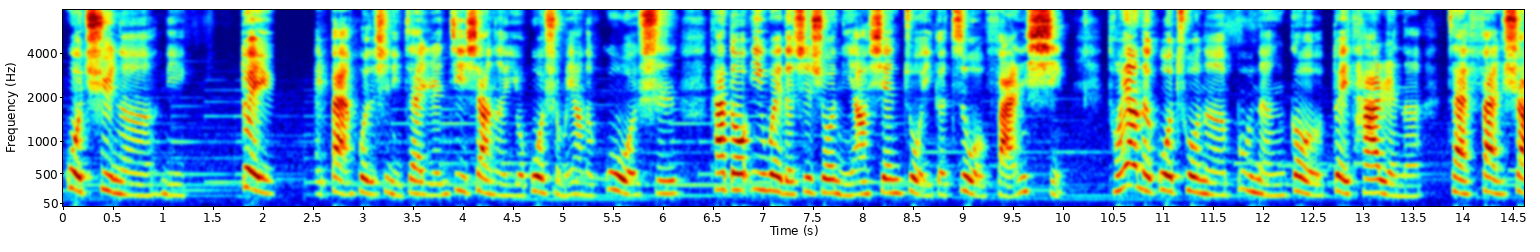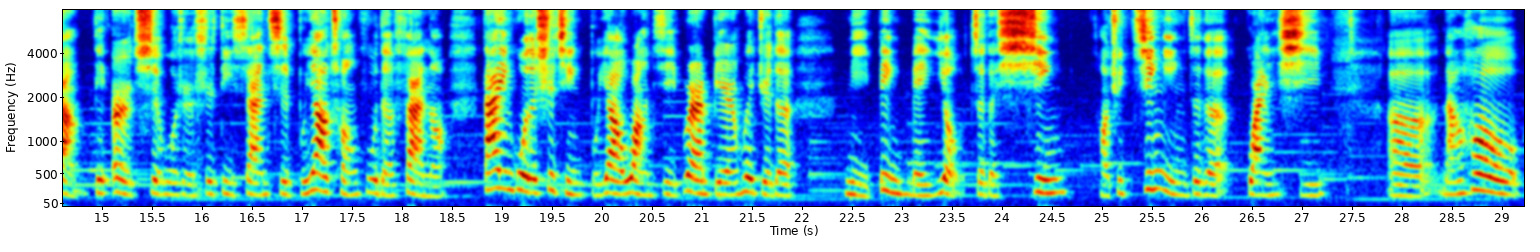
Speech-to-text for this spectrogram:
过去呢，你对一半或者是你在人际上呢有过什么样的过失，它都意味的是说你要先做一个自我反省。同样的过错呢，不能够对他人呢再犯上第二次或者是第三次，不要重复的犯哦。答应过的事情不要忘记，不然别人会觉得你并没有这个心好去经营这个关系。呃，然后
